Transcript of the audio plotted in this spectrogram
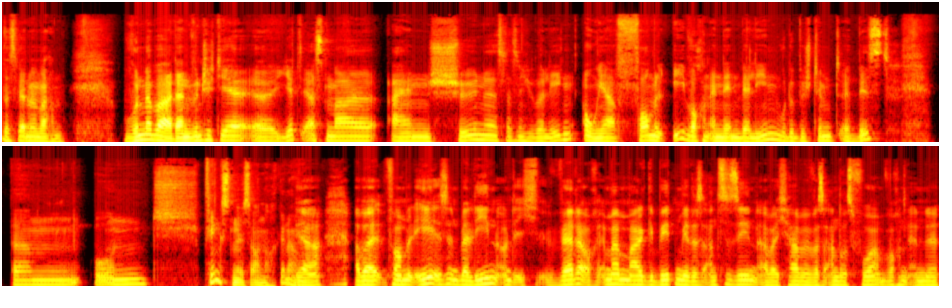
Das werden wir machen. Wunderbar, dann wünsche ich dir äh, jetzt erstmal ein schönes, lass mich überlegen. Oh ja, Formel E-Wochenende in Berlin, wo du bestimmt äh, bist. Ähm, und Pfingsten ist auch noch, genau. Ja, aber Formel E ist in Berlin und ich werde auch immer mal gebeten, mir das anzusehen, aber ich habe was anderes vor am Wochenende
